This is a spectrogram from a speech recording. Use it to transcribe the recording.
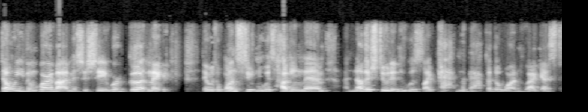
don't even worry about it, Mr. C. We're good. And like, there was one student who was hugging them, another student who was like patting the back of the one who I guess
